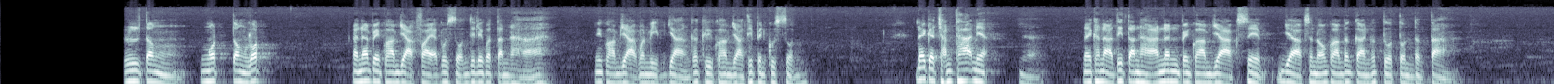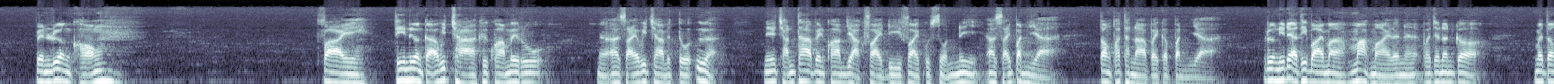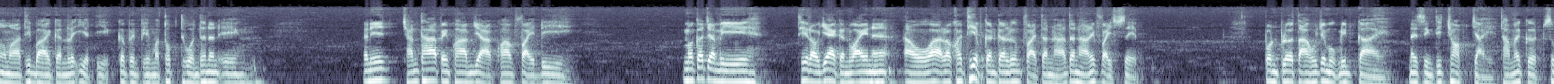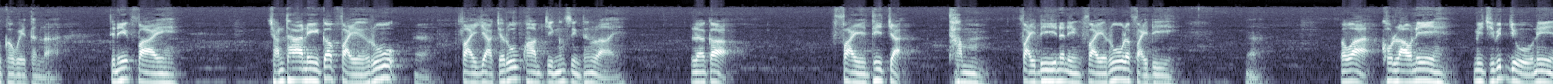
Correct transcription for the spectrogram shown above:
หรือต้องงดต้องลด อันนั้นเป็นความอยากฝ่ายอากุศลที่เรียกว่าตัณหา นี่ความอยากมันมีอีกอย่างก็คือความอยากที่เป็นกุศล ได้กับฉันทะเนี่ยในขณะที่ตัณหานั้นเป็นความอยากเสพอยากสนองความต้องการของตัวตนต่าง ๆ เป็นเรื่องของฝ่ายที่เนื่องกับอวิชชาคือความไม่รู้นะอาศัยอวิชชาเป็นตัวเอื้อ นี่ฉันทะเป็นความอยากฝ่ายดีฝ่ายกุศลนี่อาศัยปัญญา ต้องพัฒนาไปกับปัญญา เรื่องนี้ได้อธิบายมามากมายแล้วนะ เพราะฉะนั้นก็ไม่ต้องมาอธิบายกันละเอียดอีก ก็เป็นเพียงมาทบทวนเท่านั้นเอง อันนี้ฉันทะเป็นความอยากความฝ่ายดี มันก็จะมีที่เราแยกกันไว้นะ เอาว่าเราค่อยเทียบกันกันเรื่องฝ่ายตัณหา ตัณหาในฝ่ายเสพ ปนเปลือตาหูจมูกลิ้นกาย ในสิ่งที่ชอบใจทำให้เกิดสุขเวทนา ทีนี้ฝ่าย ฉันทานี่ก็ฝ่ายรู้ฝ่ายอยากจะรู้ความจริงของสิ่งทั้งหลาย แล้วก็ฝ่ายที่จะทำฝ่ายดีนั่นเองฝ่ายรู้และฝ่ายดีเพราะว่าคนเรานี่มีชีวิตอยู่นี่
